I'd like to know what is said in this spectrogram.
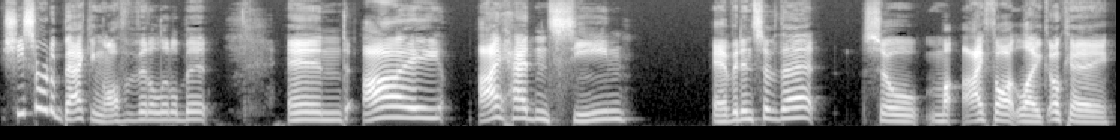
she's sort of backing off of it a little bit. And I I hadn't seen evidence of that. So my, I thought like, okay,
